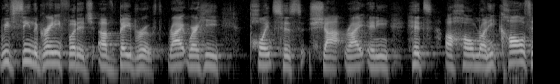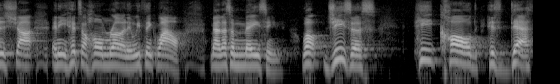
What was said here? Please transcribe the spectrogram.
we've seen the grainy footage of Babe Ruth, right? Where he points his shot, right? And he hits a home run. He calls his shot and he hits a home run. And we think, wow, man, that's amazing. Well, Jesus, he called his death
